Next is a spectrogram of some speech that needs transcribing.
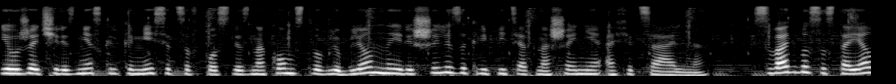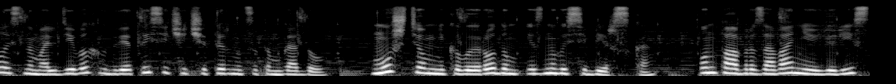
и уже через несколько месяцев после знакомства влюбленные решили закрепить отношения официально. Свадьба состоялась на Мальдивах в 2014 году. Муж Темниковой родом из Новосибирска. Он по образованию юрист,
